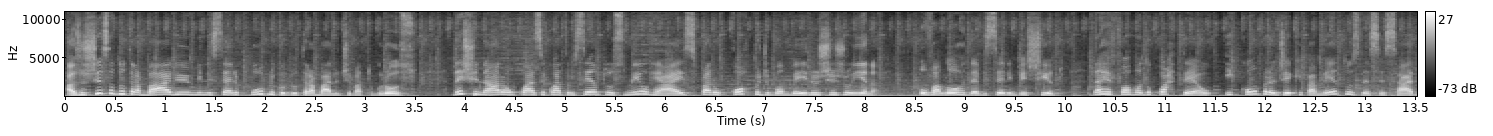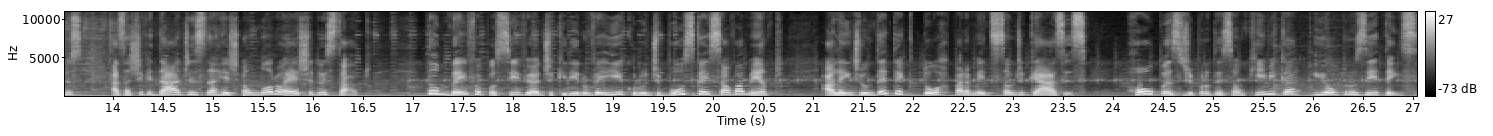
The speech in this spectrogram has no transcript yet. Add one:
A Justiça do Trabalho e o Ministério Público do Trabalho de Mato Grosso destinaram quase 400 mil reais para o Corpo de Bombeiros de Juína. O valor deve ser investido na reforma do quartel e compra de equipamentos necessários às atividades na região noroeste do estado. Também foi possível adquirir um veículo de busca e salvamento, além de um detector para medição de gases, roupas de proteção química e outros itens.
